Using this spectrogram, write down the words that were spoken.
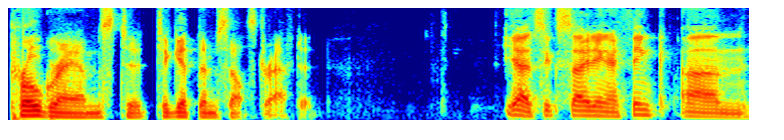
programs to to get themselves drafted. Yeah, it's exciting. I think um,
